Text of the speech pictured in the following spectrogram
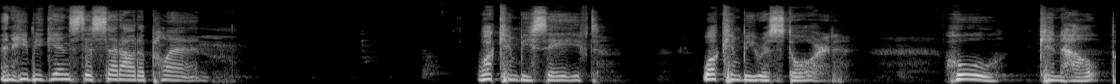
And he begins to set out a plan. What can be saved? What can be restored? Who can help?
